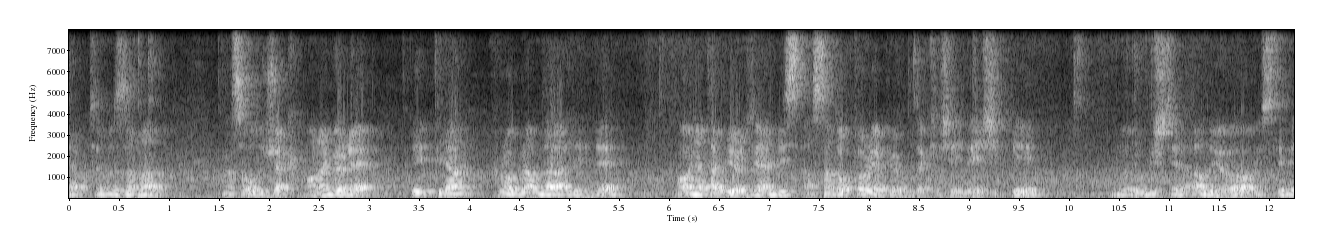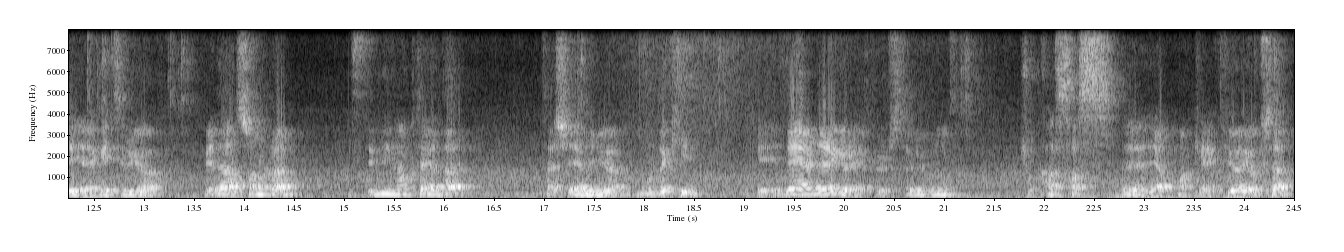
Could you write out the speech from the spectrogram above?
yaptığımız zaman nasıl olacak ona göre bir plan program dahilinde oynatabiliyoruz. Yani biz aslında doktor yapıyor buradaki şey değişikliği. Bunu bu dişleri alıyor, istediği yere getiriyor ve daha sonra istediği noktaya da taşıyabiliyor. Buradaki e, değerlere göre yapıyoruz tabii bunu çok hassas e, yapmak gerekiyor. Yoksa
